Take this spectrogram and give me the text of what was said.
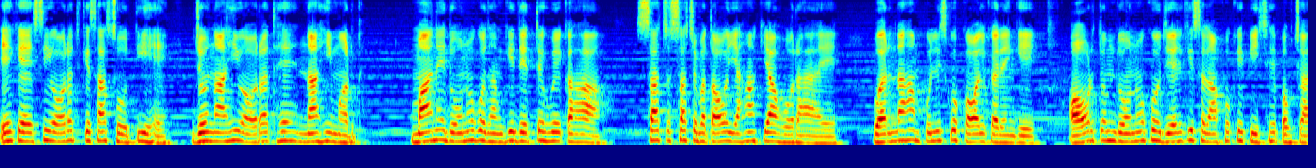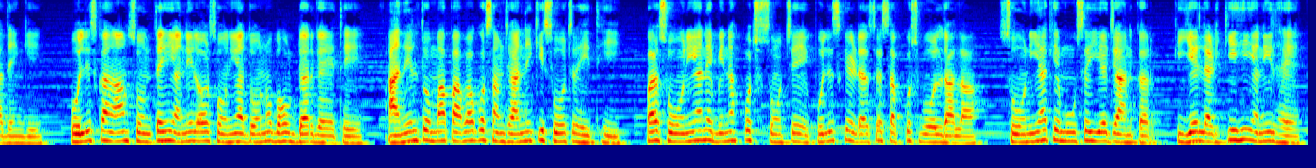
एक ऐसी औरत के साथ सोती है, जो ना ही औरत है, ना ही मर्द। माँ ने दोनों को धमकी देते हुए कहा, सच सच बताओ, यहाँ क्या हो रहा है? वरना हम पुलिस को कॉल करेंगे, और तुम दोनों को जेल की सलाखों के पीछे पहुँचा देंगे। पुलिस का नाम सुनते ही अनिल और सोनिया दोनों बहुत डर गए थे। अनिल तो माँ पापा को समझाने की सोच रही थी, पर सोनिया ने बिना कुछ सोचे पुलिस के डर से सब कुछ बोल डाला। सोनिया के मुँह से यह जानकर कि यह लड़की ही अनिल है,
